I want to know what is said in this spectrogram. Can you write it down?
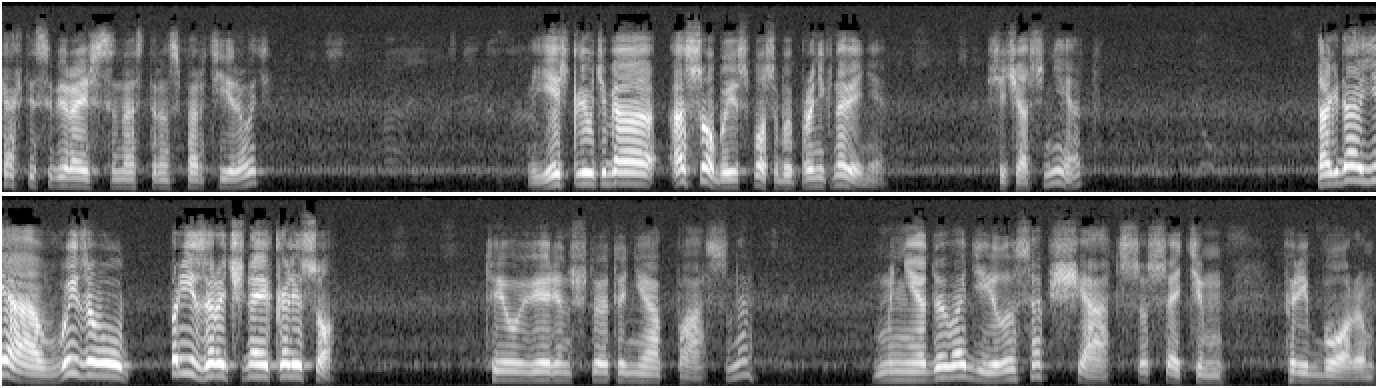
«Как ты собираешься нас транспортировать?» «Есть ли у тебя особые способы проникновения?» «Сейчас нет». Тогда я вызову призрачное колесо. Ты уверен, что это не опасно? Мне доводилось общаться с этим прибором.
